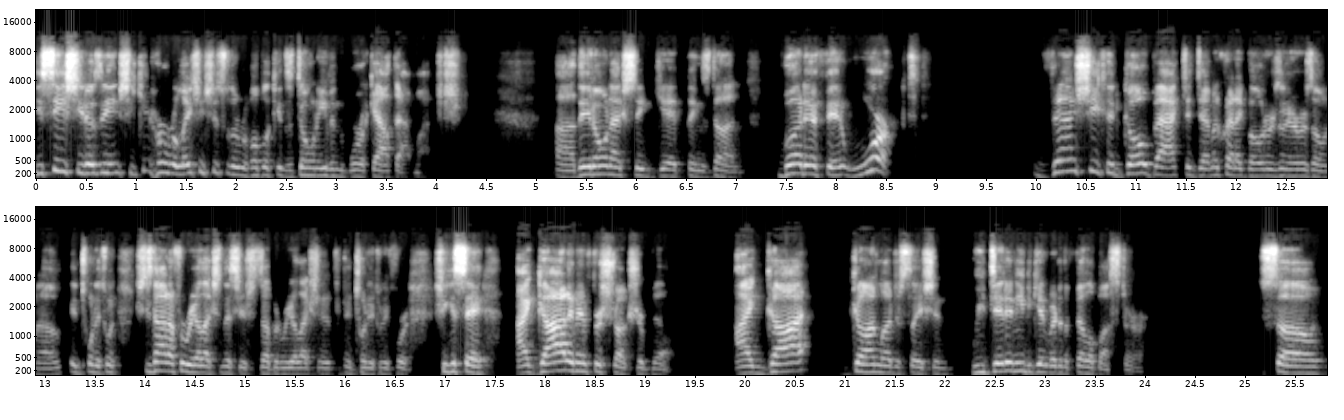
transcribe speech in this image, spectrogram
you see, she doesn't she her relationships with the Republicans don't even work out that much. Uh, they don't actually get things done. But if it worked, then she could go back to Democratic voters in Arizona in 2020. She's not up for reelection this year. She's up in reelection in 2024. She could say, I got an infrastructure bill. I got gun legislation. We didn't need to get rid of the filibuster. So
